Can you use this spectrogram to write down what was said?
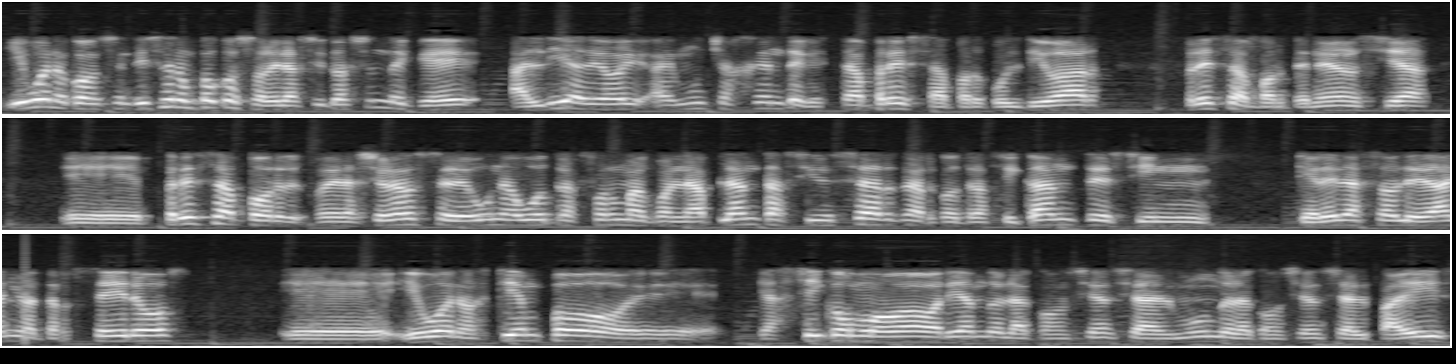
Y bueno, concientizar un poco sobre la situación de que al día de hoy hay mucha gente que está presa por cultivar, presa por tenencia, eh, presa por relacionarse de una u otra forma con la planta sin ser narcotraficante, sin querer hacerle daño a terceros. Eh, y bueno, es tiempo, eh, que así como va variando la conciencia del mundo, la conciencia del país,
